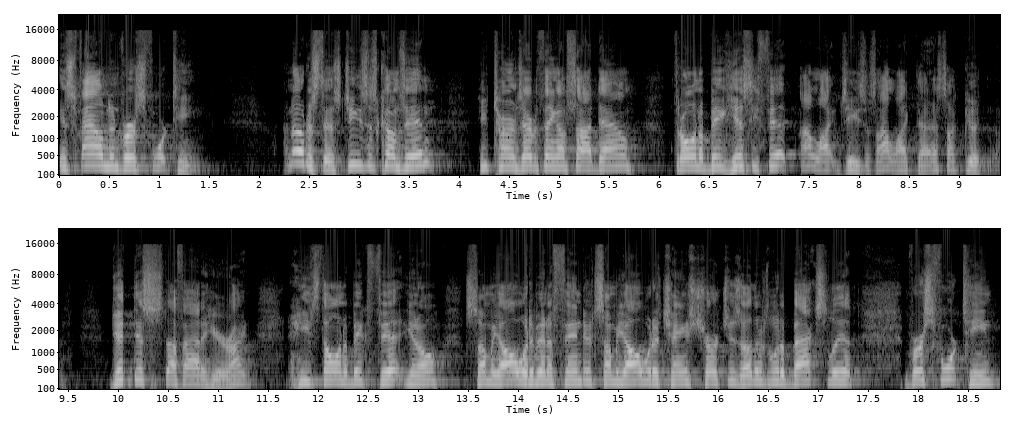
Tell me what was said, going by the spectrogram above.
is found in verse 14. I notice this Jesus comes in, he turns everything upside down, throwing a big hissy fit. I like Jesus. I like that. That's not good. Get this stuff out of here, right? he's throwing a big fit, you know. Some of y'all would have been offended. Some of y'all would have changed churches. Others would have backslid. Verse 14,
